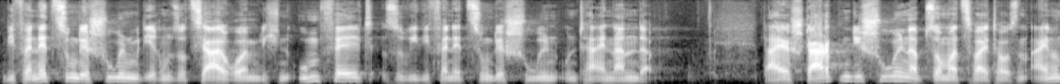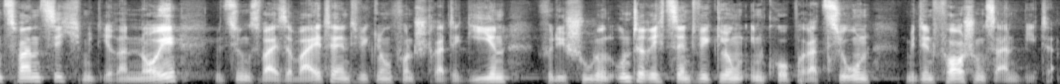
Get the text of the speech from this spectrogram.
die Vernetzung der Schulen mit ihrem sozialräumlichen Umfeld sowie die Vernetzung der Schulen untereinander. Daher starten die Schulen ab Sommer 2021 mit ihrer Neu- bzw. Weiterentwicklung von Strategien für die Schul- und Unterrichtsentwicklung in Kooperation mit den Forschungsanbietern.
